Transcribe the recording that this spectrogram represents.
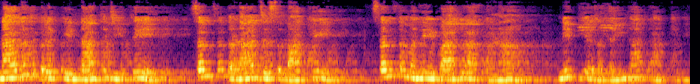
નારદ પ્રત્યે નાથજી તે સંત તણા જસ બાકે સંત મને વાહલા ઘણા નિત્ય હૃદયમાં રાખે.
